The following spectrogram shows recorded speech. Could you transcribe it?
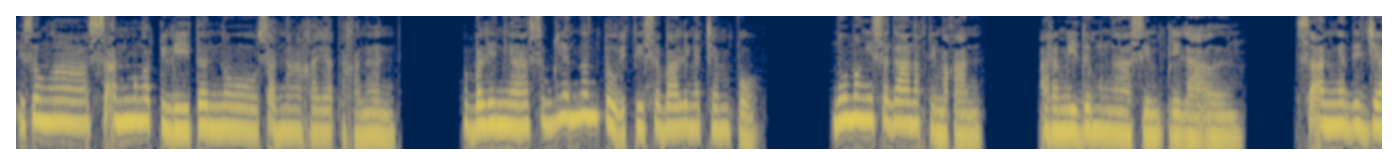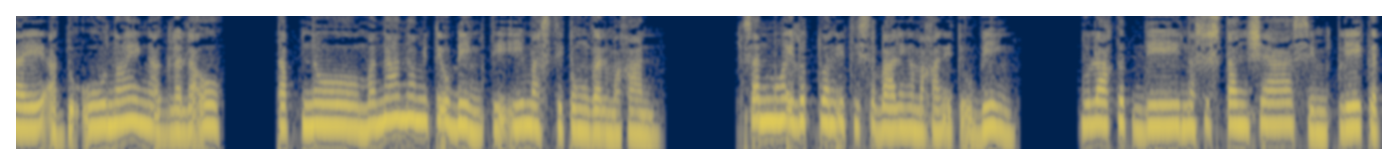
Iso nga saan mo nga pilitan no saan na nga kayat akanan. Mabalin nga sublian nanto iti sabali nga tiyempo. No mangisaganak ti makan, aramidom nga simple laeng. Saan nga dijay aduunay nga aglalaok, tapno mananam iti ubing ti imas ti tunggal makan. Saan mo nga ilutuan iti sabali nga makan iti ubing? Nulakot di nasustansya, simple kat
